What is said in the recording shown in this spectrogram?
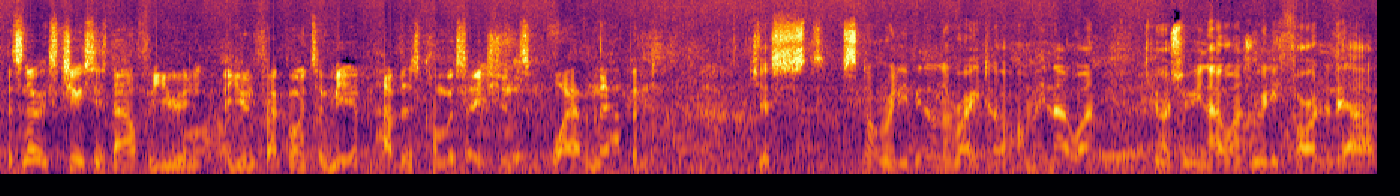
There's no excuses now for you and you and Frank Warren to meet up and have those conversations. Why haven't they happened? Just it's not really been on the radar. I mean, no one, to be honest with you, no one's really fired it up.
